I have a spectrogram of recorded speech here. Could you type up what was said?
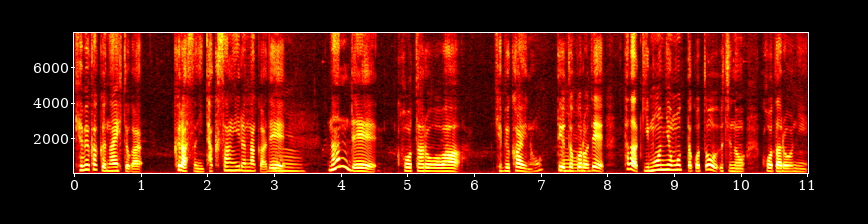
毛深くない人がクラスにたくさんいる中で、うん。なんで孝太郎は毛深いの？っていうところで、ただ疑問に思ったことをうちの孝太郎に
